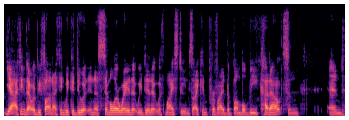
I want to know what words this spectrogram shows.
yeah, I think that would be fun. I think we could do it in a similar way that we did it with my students. I can provide the bumblebee cutouts and and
